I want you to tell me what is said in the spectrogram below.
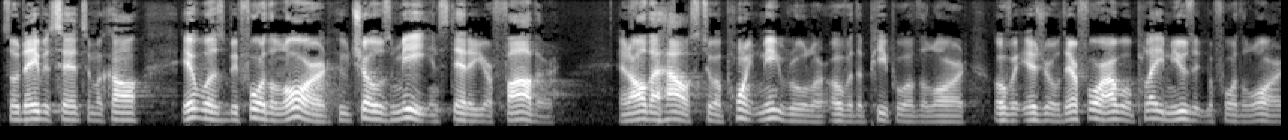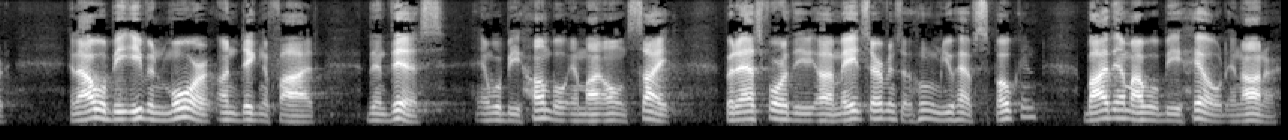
So David said to Michal, It was before the Lord who chose me instead of your father and all the house to appoint me ruler over the people of the Lord, over Israel. Therefore I will play music before the Lord, and I will be even more undignified than this, and will be humble in my own sight. But as for the uh, maidservants of whom you have spoken, by them I will be held in honor.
